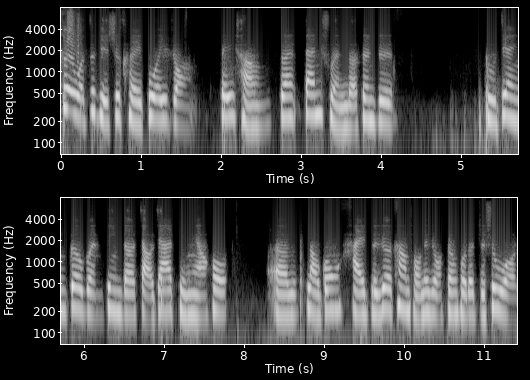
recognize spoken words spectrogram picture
对我自己是可以过一种非常单单纯的，甚至组建一个稳定的小家庭，然后呃老公孩子热炕头那种生活的，只是我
